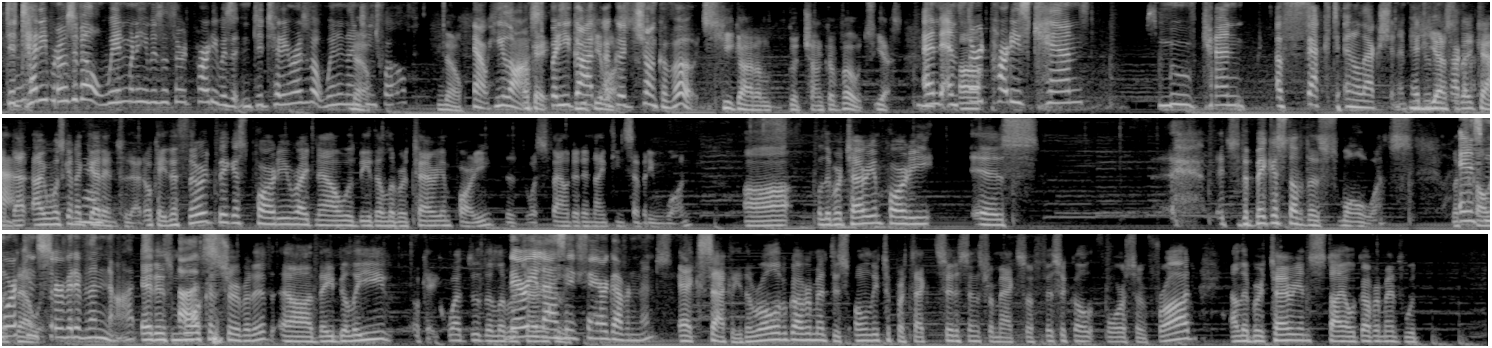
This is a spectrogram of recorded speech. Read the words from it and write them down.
Did Teddy Roosevelt win when he was a third party? Was it did Teddy Roosevelt win in 1912? no No, he lost, Okay, but he he- got he a good chunk of votes. he got a good chunk of votes yes And and Uh, third parties can move can affect an election. And Pedro yes they about can that i was going to Yeah. get into that okay the third biggest party right now would be the libertarian party that was founded in 1971 uh the libertarian party is it's the biggest of the small ones Let's and it's call it more that way. conservative than not. it is more us. conservative uh they believe okay what do the Very libertarians believe? laissez-faire government. Exactly. The role of government is only to protect citizens from acts of physical force or fraud. A libertarian style government would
